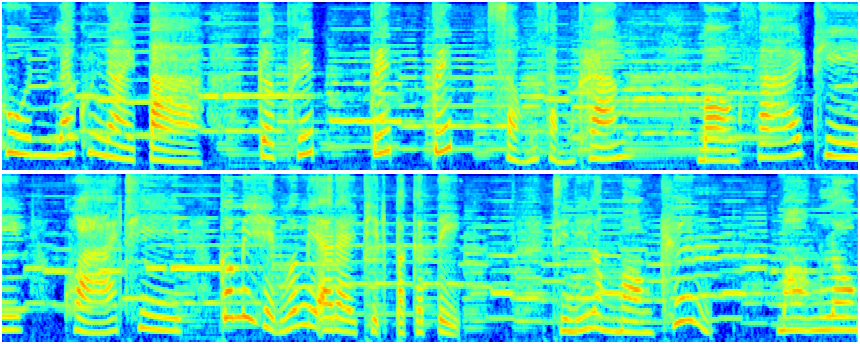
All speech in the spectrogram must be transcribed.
คุณและคุณนายตา กระพริบปริบปริบสองสามครั้ง มองซ้ายที ขวาที ก็ไม่เห็นว่ามีอะไรผิดปกติ ทีนี้ลองมองขึ้น มองลง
